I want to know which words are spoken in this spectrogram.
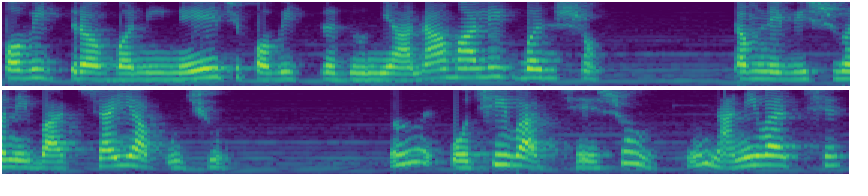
પવિત્ર બનીને જ પવિત્ર દુનિયાના માલિક બનશો. તમને વિશ્વની બાદશાહી આપું છું. ઓછી વાત છે, શું? નાની વાત છે.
